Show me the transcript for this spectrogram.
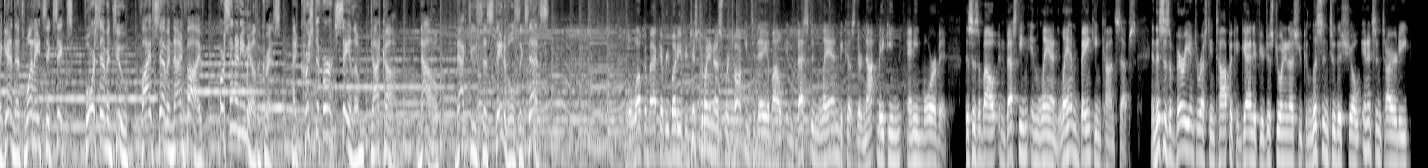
Again, that's 1 866 472 5795. Or send an email to Chris at ChristopherSalem.com. Now, back to sustainable success. Well, welcome back, everybody. If you're just joining us, we're talking today about invest in land because they're not making any more of it. This is about investing in land, land banking concepts. And this is a very interesting topic. Again, if you're just joining us, you can listen to this show in its entirety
